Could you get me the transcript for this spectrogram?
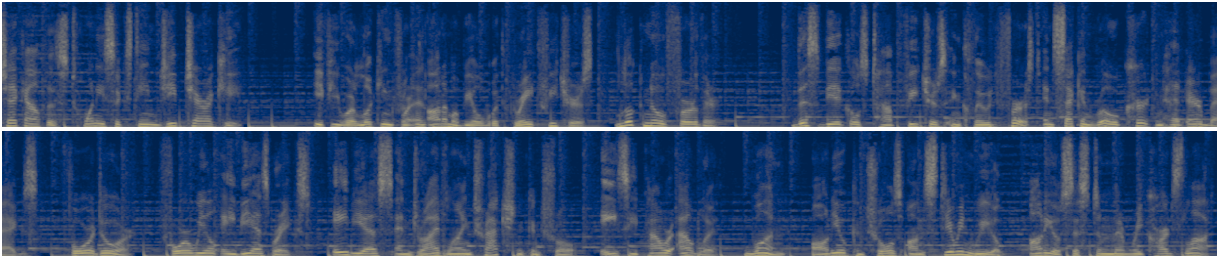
check out this 2016 Jeep Cherokee. If you are looking for an automobile with great features, look no further. This vehicle's top features include first and second row curtain head airbags, 4-door, 4-wheel ABS brakes, ABS and driveline traction control, AC power outlet, 1, audio controls on steering wheel, audio system memory card slot,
